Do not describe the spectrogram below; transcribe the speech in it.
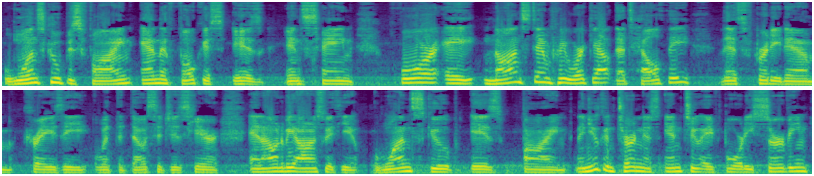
One scoop is fine and the focus is insane for a non-stim pre-workout that's healthy, that's pretty damn crazy with the dosages here. And I want to be honest with you, one scoop is fine. Then you can turn this into a 40 serving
